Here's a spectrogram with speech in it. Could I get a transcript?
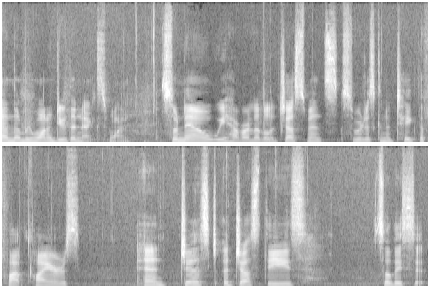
and then we want to do the next one. So now we have our little adjustments. So we're just going to take the flat pliers and just adjust these so they sit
